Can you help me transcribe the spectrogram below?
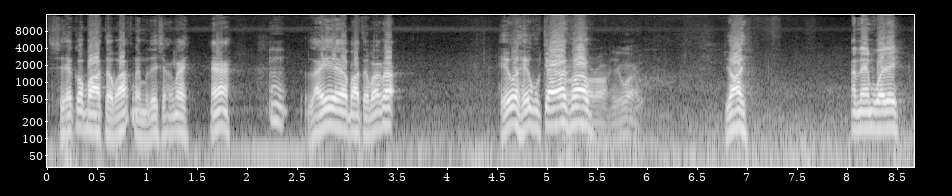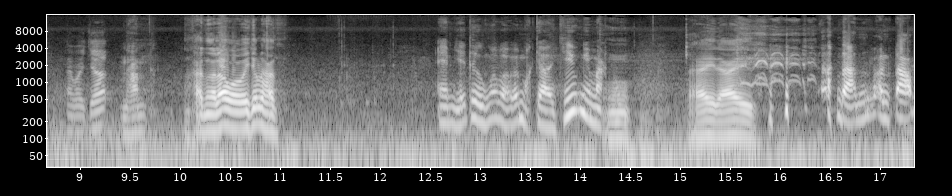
sẽ có ba tờ bát này mình để sẵn đây ha? Ừ. lấy ba tờ bát đó. Hiểu hiểu cuộc chơi đó, phải rồi, không? Rồi, hiểu rồi. Rồi. Anh em quay đi. Hai quay chết Anh Thành thành ngồi đó quay chú thành Em dễ thương quá mà với mặt trời chiếu ngay mặt. Ừ. đây đây. Anh Thành quan tâm.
